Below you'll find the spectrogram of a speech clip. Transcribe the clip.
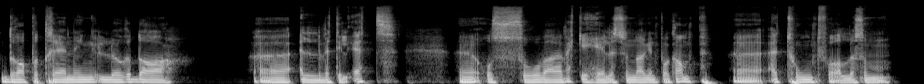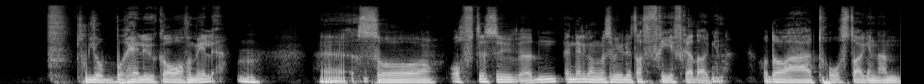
dra på trening lørdag 11 til 1, og så være vekke hele søndagen på kamp Eh, er tungt for alle som, som jobber hele uka og har familie. Mm. Eh, så ofte, en del ganger så vil vi ta fri fredagen. Og da er torsdagen den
